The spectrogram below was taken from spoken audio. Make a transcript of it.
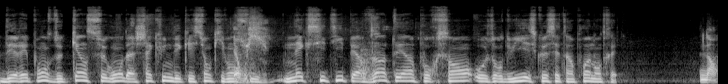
des réponses de 15 secondes à chacune des questions qui vont ah suivre. Next City perd 21% aujourd'hui. Est-ce que c'est un point d'entrée? Non.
